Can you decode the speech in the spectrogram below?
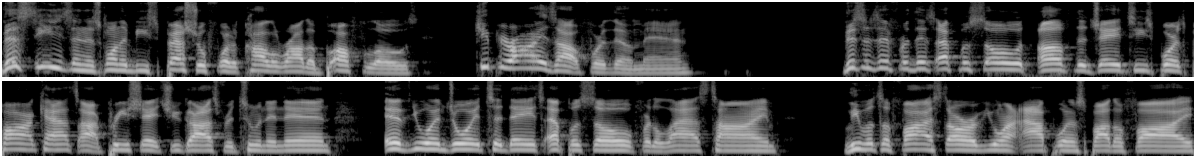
This season is going to be special for the Colorado Buffaloes. Keep your eyes out for them, man. This is it for this episode of the JT Sports Podcast. I appreciate you guys for tuning in. If you enjoyed today's episode for the last time, leave us a five star review on Apple and Spotify.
